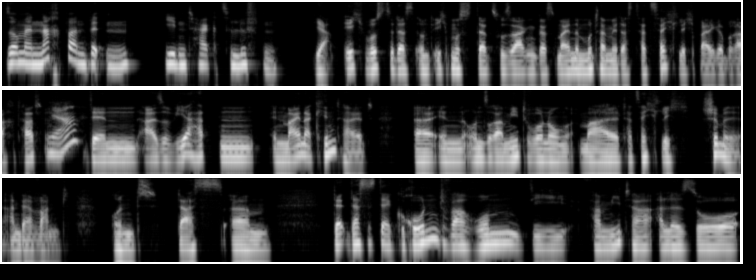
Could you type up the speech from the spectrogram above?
soll man Nachbarn bitten, jeden Tag zu lüften. Ja, ich wusste das und ich muss dazu sagen, dass meine Mutter mir das tatsächlich beigebracht hat. Ja. Denn also wir hatten in meiner Kindheit äh, in unserer Mietwohnung mal tatsächlich Schimmel an der Wand. Und das, ähm, das ist der Grund, warum die Vermieter alle so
